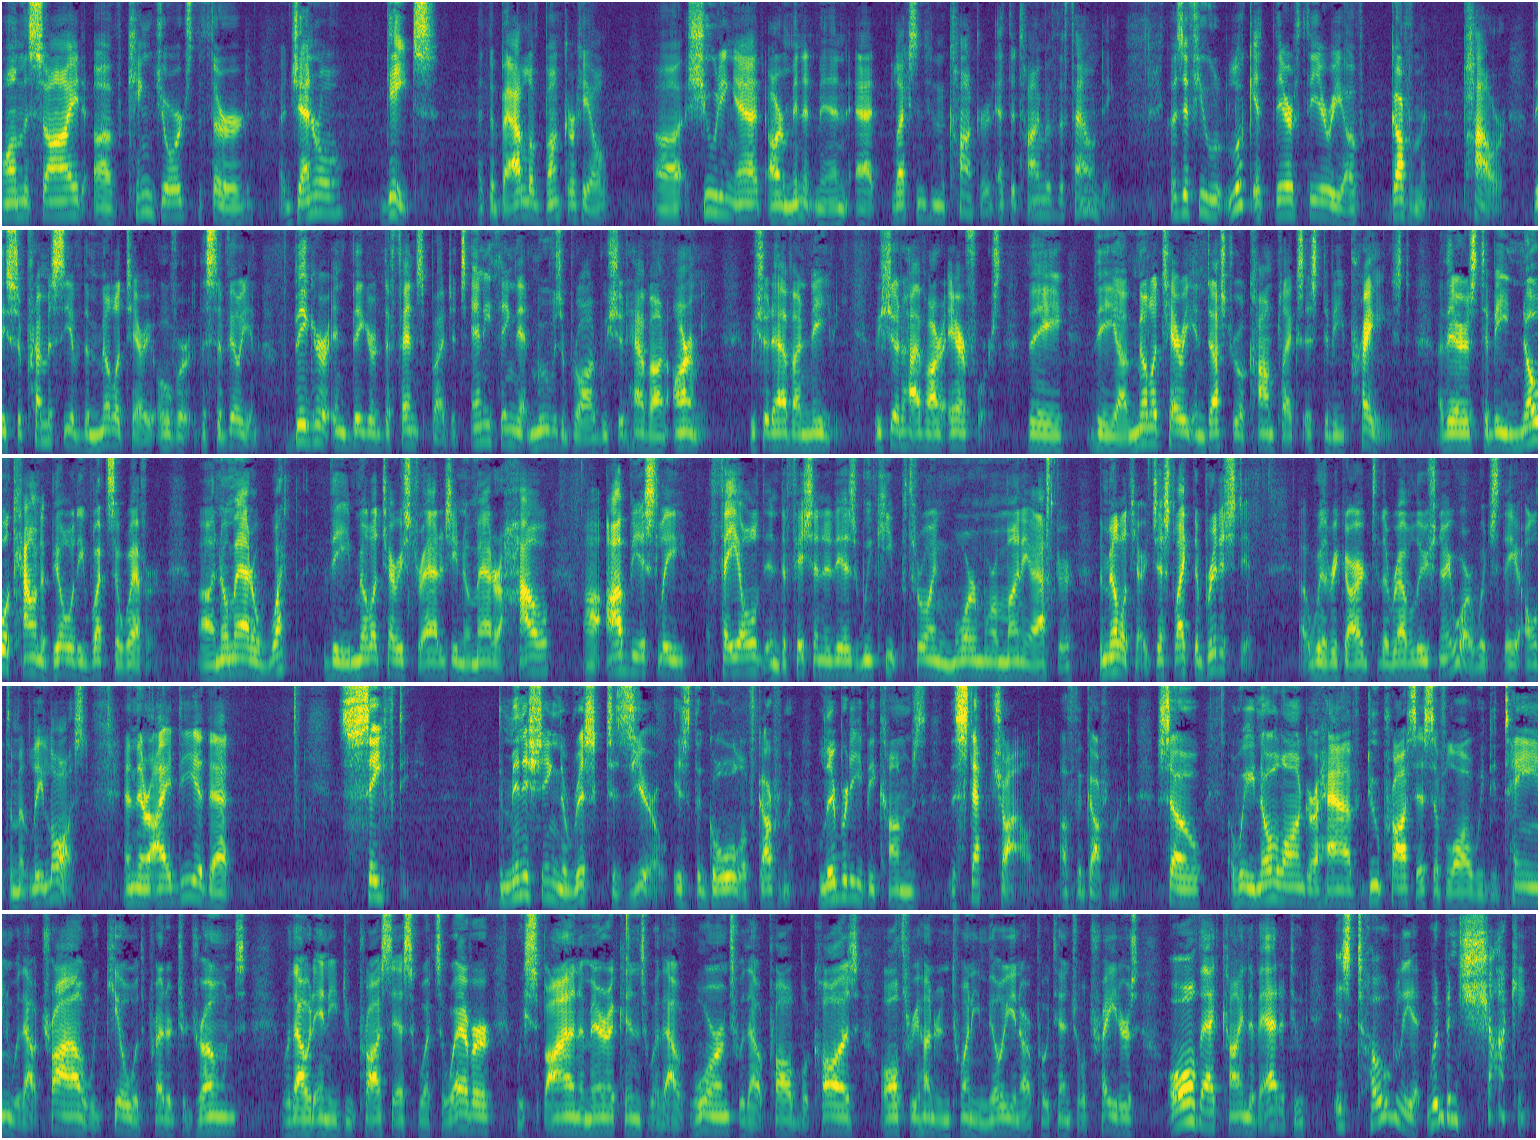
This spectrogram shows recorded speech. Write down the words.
on the side of King George III uh, General Gates at the Battle of Bunker Hill, uh, shooting at our Minutemen at Lexington and Concord at the time of the founding. Because if you look at their theory of government, power, the supremacy of the military over the civilian, bigger and bigger defense budgets, anything that moves abroad, we should have an army, we should have a navy, we should have our air force. The the uh, military industrial complex is to be praised. There's to be no accountability whatsoever uh, no matter what the military strategy, no matter how uh, obviously failed and deficient it is, we keep throwing more and more money after the military, just like the British did. Uh, with regard to the Revolutionary War, which they ultimately lost. And their idea that safety, diminishing the risk to zero, is the goal of government. Liberty becomes the stepchild of the government. So we no longer have due process of law. We detain without trial. We kill with predator drones without any due process whatsoever. We spy on Americans without warrants, without probable cause. All 320 million are potential traitors. All that kind of attitude is totally, it would have been shocking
